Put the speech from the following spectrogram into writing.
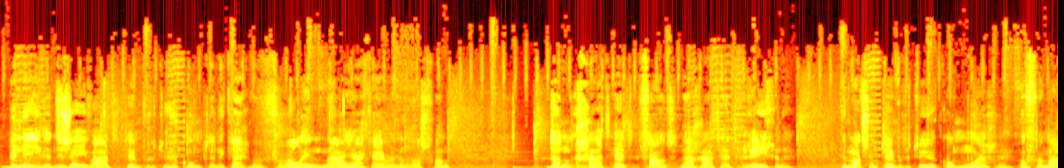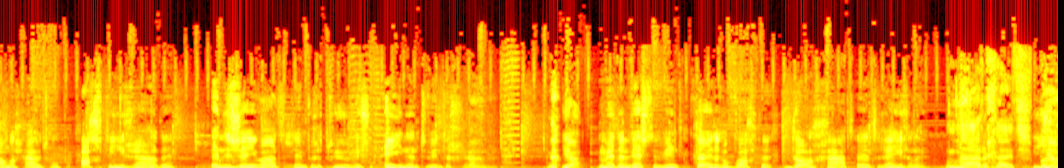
beneden de zeewatertemperatuur komt... en dan krijgen we vooral in het najaar krijgen we er last van... dan gaat het fout, dan gaat het regenen. De maximumtemperatuur komt morgen of maandag uit op 18 graden... en de zeewatertemperatuur is 21 graden. Ja, met een westenwind kan je erop wachten, dan gaat het regenen. Narigheid. Ja,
